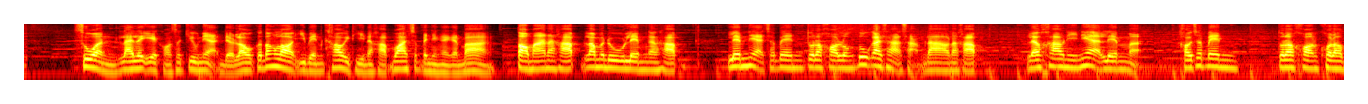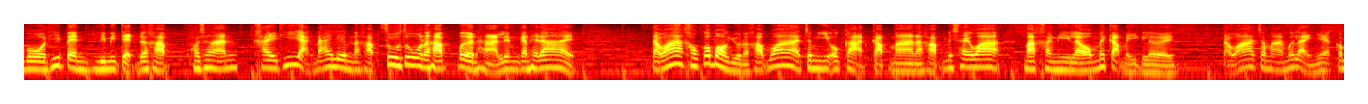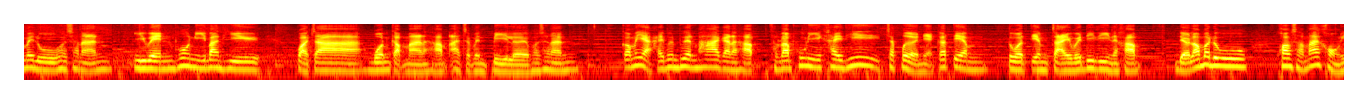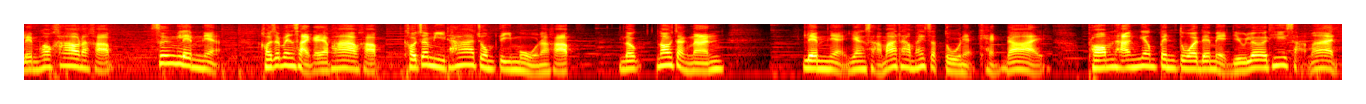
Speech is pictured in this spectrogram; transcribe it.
ส่วนรายละเอียดของ skill เนี่ยเดี๋ยวเราก็ต้องรออีเวนต์เข้าอีกทีนะครับว่าจะเป็นยังไงกันบ้าง ต่อมานะครับเรามาดูเรมกันครับเรมเนี่ยจะเป็นตัวละครลงตู้กาชาสามดาวนะครับแล้วคราวนี้เนี่ยเรมอะเขาจะเป็นตัวละคร collabo ที่เป็น limited ด้วยครับเพราะฉะนั้นใครที่อยากได้เรมนะครับสู้ๆนะครับเปิดหาเรมกันให้ได้ แต่ว่าเขาก็บอกอยู่นะครับว่าจะมีโอกาสกลับมานะครับไม่ใช่ว่ามาครั้งนี้แล้วไม่กลับมาอีกเลยแต่ว่าจะมาเมื่อไหร่เนี่ยก็ไม่รู้เพราะฉะนั้นอีเวนต์พวกนี้บางที กว่าจะวนกลับมานะครับ อาจจะเป็นปีเลย เพราะฉะนั้นก็ไม่อยากให้เพื่อนๆพลาดกันนะครับสำหรับพรุ่งนี้ใครที่จะเปิดเนี่ยก็เตรียมตัวเตรียมใจไว้ดีๆนะครับ เดี๋ยวเรามาดูความสามารถของเลมคร่าวๆนะครับ ซึ่งเลมเนี่ยเขาจะเป็นสายกายภาพครับ เขาจะมีท่าโจมตีหมู่นะครับ แล้วนอกจากนั้นเรมเนี่ยยังสามารถทำให้ศัตรูเนี่ยแข็งได้ พร้อมทั้งยังเป็นตัว Damage Dealer ที่สามารถ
